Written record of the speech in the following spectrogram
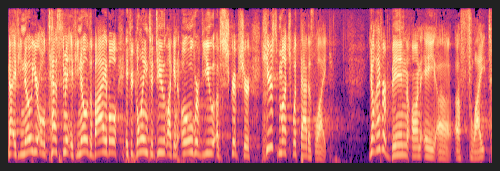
Now, if you know your Old Testament, if you know the Bible, if you're going to do like an overview of Scripture, here's much what that is like. Y'all ever been on a, uh, a flight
